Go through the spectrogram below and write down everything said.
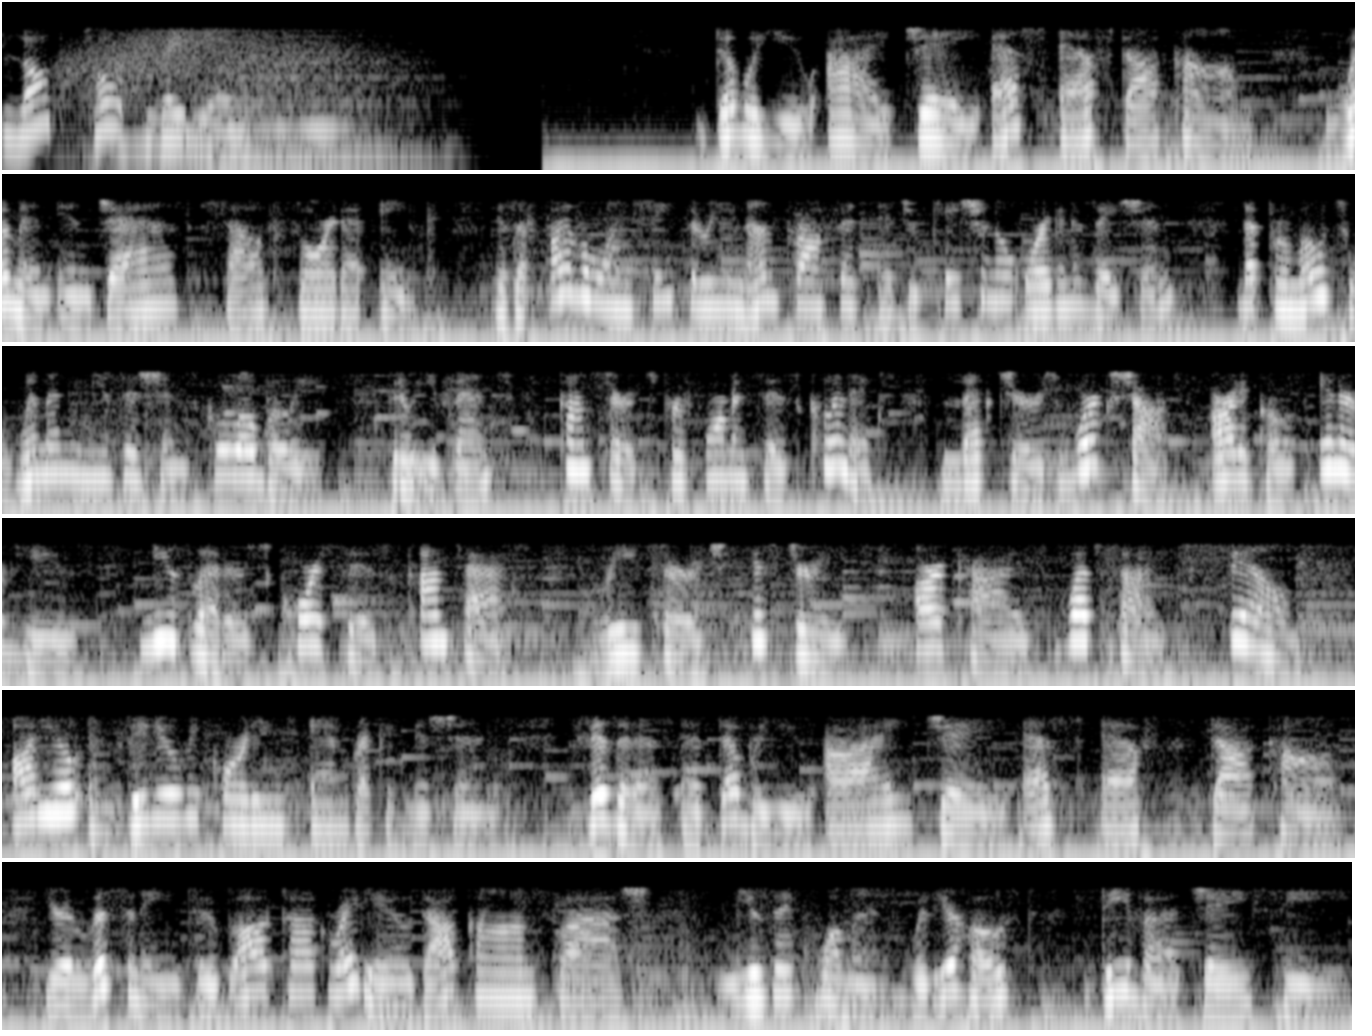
Blog Talk Radio. WIJSF.com. Women in Jazz South Florida Inc. is a 501c3 nonprofit educational organization that promotes women musicians globally through events, concerts, performances, clinics, lectures, workshops, articles, interviews, newsletters, courses, contacts, research, history, archives, websites, film, audio and video recordings, and recognition. Visit us at WIJSF.com. You're listening to blogtalkradio.com slash musicwoman with your host, Diva JC.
